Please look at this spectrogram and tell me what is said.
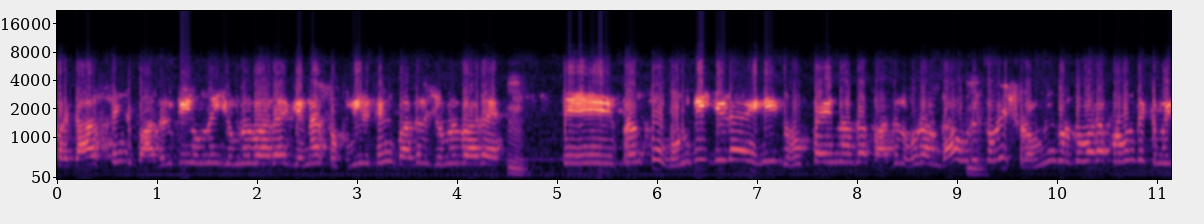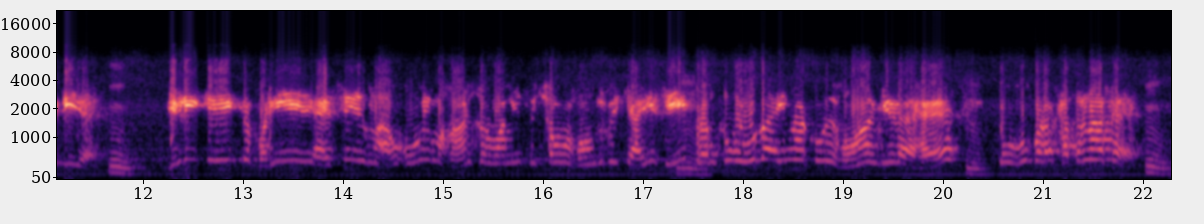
ਪ੍ਰਕਾਸ਼ ਸਿੰਘ ਬਾਦਲ ਵੀ ਉਹਨੇ ਜ਼ਿੰਮੇਵਾਰ ਹੈ ਜਿੰਨਾ ਸੁਖਵੀਰ ਸਿੰਘ ਬਾਦਲ ਜ਼ਿੰਮੇਵਾਰ ਹੈ। ਤੇ ਪਰੰਤੂ ਹੁਣ ਵੀ ਜਿਹੜਾ ਇਹ ਗਰੁੱਪ ਹੈ ਇਹਨਾਂ ਦਾ ਬਾਦਲ ਹੋ ਰਹਾ ਹੁੰਦਾ ਉਹਦੇ ਕੋਲੇ ਸ਼੍ਰੋਮਣੀ ਗੁਰਦੁਆਰਾ ਪ੍ਰਬੰਧਕ ਕਮੇਟੀ ਹੂੰ। ਜਿਹੜੀ ਕਿ ਇੱਕ ਬੜੀ ਐਸੀ ਉਹ ਵੀ ਮਹਾਨ ਕੁਰਬਾਨੀ ਪਿੱਛੋਂ ਹੋਂਦ ਵਿੱਚ ਆਈ ਸੀ ਹੂੰ। ਪਰੰਤੂ ਉਹਦਾ ਇਹਨਾਂ ਕੋਲ ਹੋਣਾ ਜਿਹੜਾ ਹੈ ਹੂੰ। ਉਹ ਬੜਾ ਖਤਰਨਾਕ ਹੈ ਹੂੰ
